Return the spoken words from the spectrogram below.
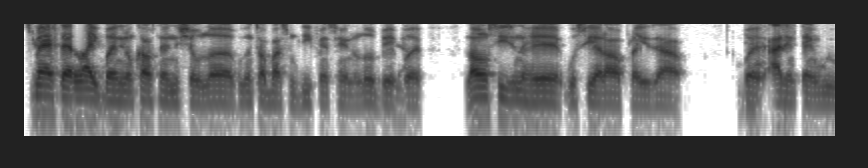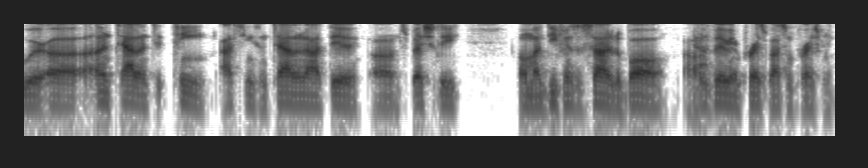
Smash that like button. It don't cost nothing to show love. We're gonna talk about some defense here in a little bit, Yeah. but long season ahead. We'll see how it all plays out. But I didn't think we were uh, an untalented team. I seen some talent out there, um, especially on my defensive side of the ball. I Yeah. was very impressed by some freshmen.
